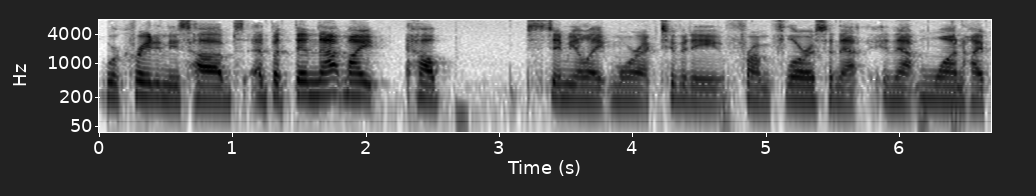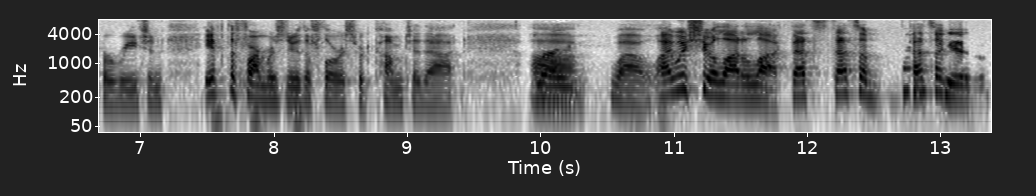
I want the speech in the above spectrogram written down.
we're creating these hubs but then that might help stimulate more activity from florists in that in that one hyper region if the farmers knew the florists would come to that right. Uh, wow i wish you a lot of luck that's that's a that's Thank a you.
